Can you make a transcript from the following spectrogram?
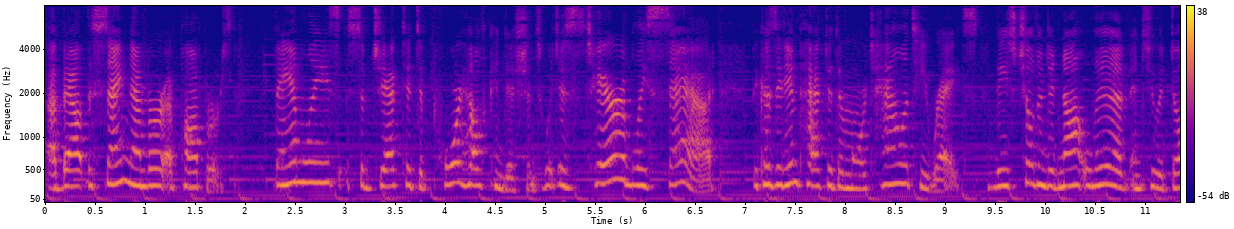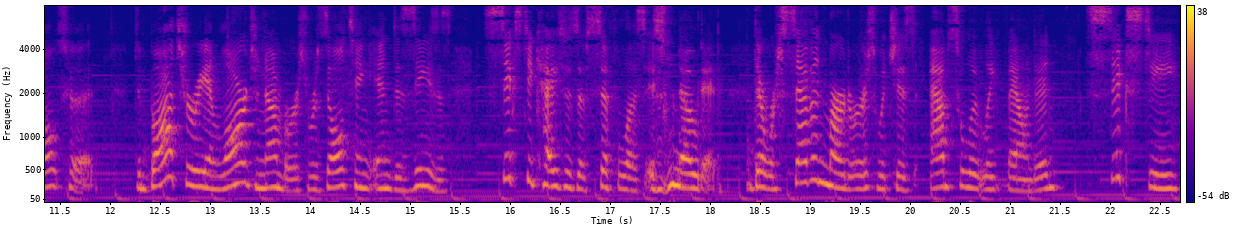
about the same number of paupers. Families subjected to poor health conditions, which is terribly sad because it impacted their mortality rates. These children did not live into adulthood. Debauchery in large numbers resulting in diseases. 60 cases of syphilis is noted. There were seven murderers, which is absolutely founded, 60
